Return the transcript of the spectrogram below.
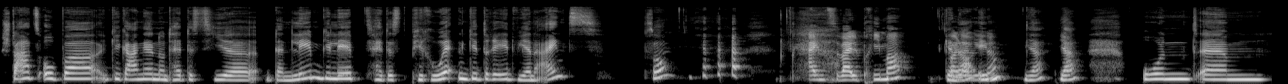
Staatsoper gegangen und hättest hier dein Leben gelebt, hättest Pirouetten gedreht wie ein Eins. So, Eins, weil prima. genau, Ballerina? eben. Ja, ja. Und ähm,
